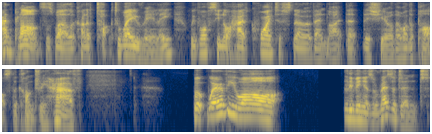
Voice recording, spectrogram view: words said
and plants as well are kind of tucked away really. We've obviously not had quite a snow event like that this year although other parts of the country have. But wherever you are living as a resident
